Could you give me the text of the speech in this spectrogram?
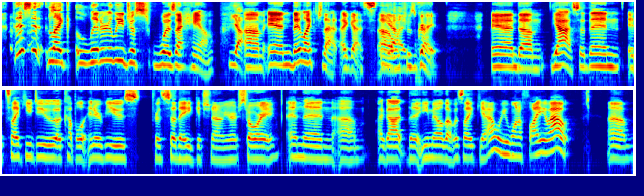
this is like literally just was a ham. yeah, Um, and they liked that, I guess, uh, which was great. And um, yeah, so then it's like you do a couple interviews for so they get to know your story, and then um, I got the email that was like, "Yeah, we want to fly you out." Um,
